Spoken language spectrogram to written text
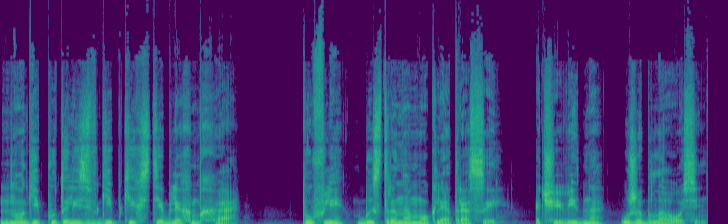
Ноги путались в гибких стеблях мха. Туфли быстро намокли от росы. Очевидно, уже была осень.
